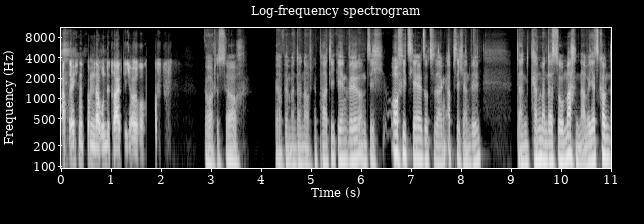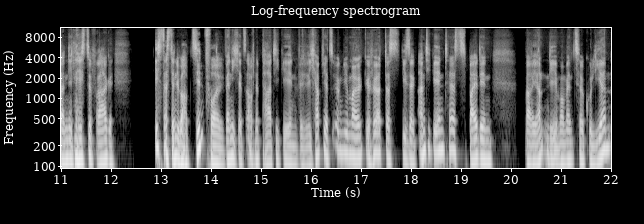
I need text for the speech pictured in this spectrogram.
abrechnet, kommen da runde 30 Euro raus. Ja, das ist ja auch, ja, wenn man dann auf eine Party gehen will und sich offiziell sozusagen absichern will, dann kann man das so machen. Aber jetzt kommt dann die nächste Frage. Ist das denn überhaupt sinnvoll, wenn ich jetzt auf eine Party gehen will? Ich habe jetzt irgendwie mal gehört, dass diese Antigen-Tests bei den Varianten, die im Moment zirkulieren,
